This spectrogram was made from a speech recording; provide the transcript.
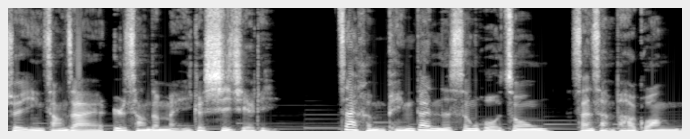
却隐藏在日常的每一个细节里，在很平淡的生活中闪闪发光。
